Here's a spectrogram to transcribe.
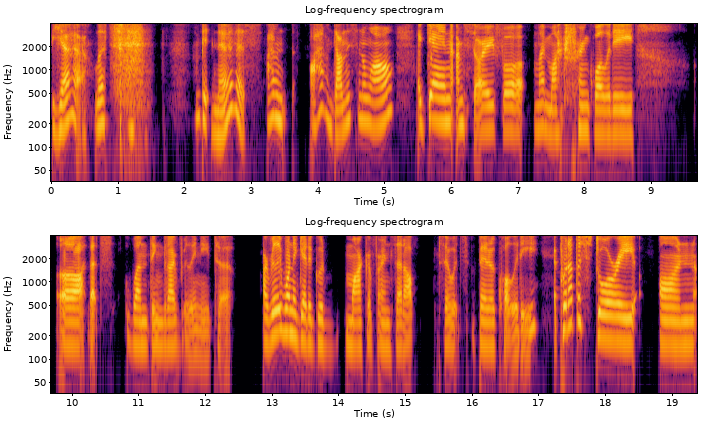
Yeah, let's. I'm a bit nervous. I haven't I haven't done this in a while. Again, I'm sorry for my microphone quality. Uh, that's one thing that I really need to I really want to get a good microphone set up so it's better quality. I put up a story on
